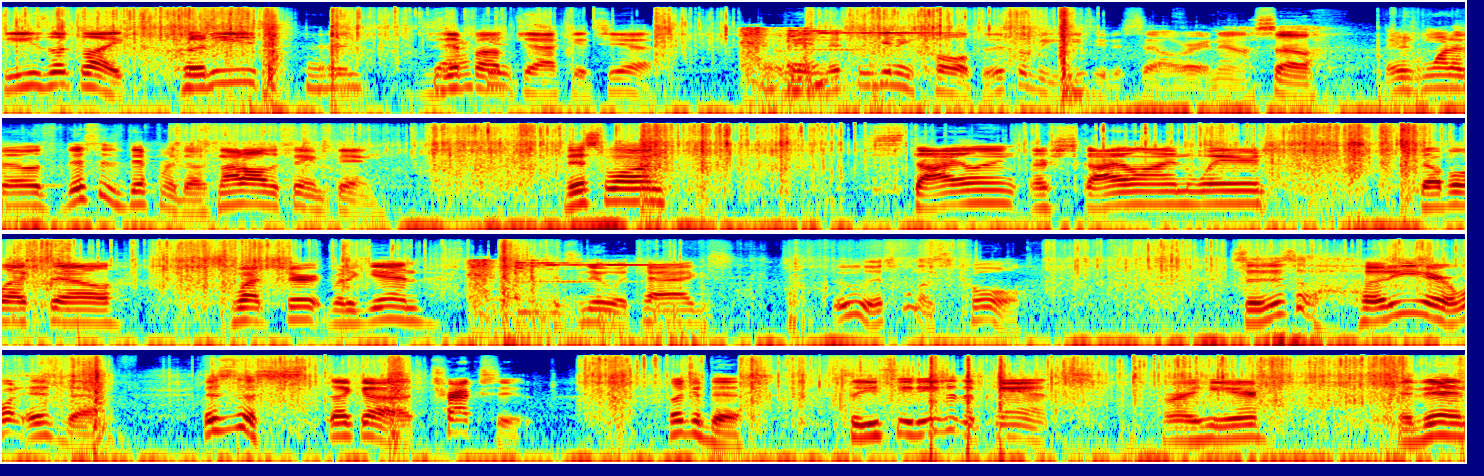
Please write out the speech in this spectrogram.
These look like hoodies, or zip-up jackets, yeah. I Okay. mean, this is getting cold, so this will be easy to sell right now. So, there's one of those. This is different though, it's not all the same thing. This one, styling, or Skyline wears, double XL sweatshirt, but again, it's new with tags. Ooh, this one looks cool. So is this a hoodie or what is that? This is a like a tracksuit. Look at this. So you see these are the pants right here, and then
